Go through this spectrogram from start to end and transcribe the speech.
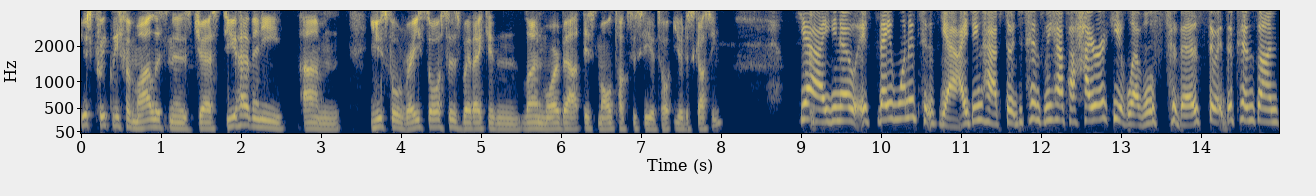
just quickly for my listeners, Jess, do you have any um, useful resources where they can learn more about this mold toxicity you're, ta- you're discussing? Yeah, you know, if they wanted to, yeah, I do have. So it depends. We have a hierarchy of levels to this. So it depends on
